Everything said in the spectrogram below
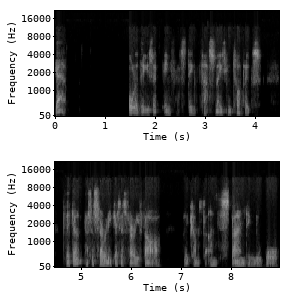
Yeah, all of these are interesting, fascinating topics, but they don't necessarily get us very far when it comes to understanding the war.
